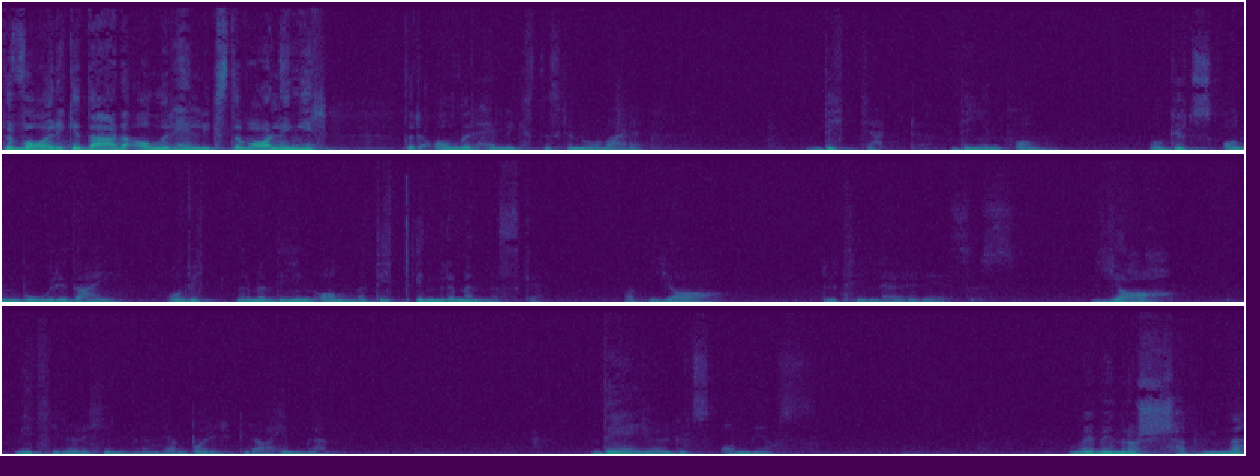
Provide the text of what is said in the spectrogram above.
Det var ikke der det aller helligste var lenger. Det aller helligste skulle nå være ditt hjerte, din ånd. Og Guds ånd bor i deg og vitner med din ånd, med ditt indre menneske, at ja, du tilhører Jesus. Ja, vi tilhører himmelen. Vi er borgere av himmelen. Det gjør Guds ånd i oss. Når vi begynner å skjønne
